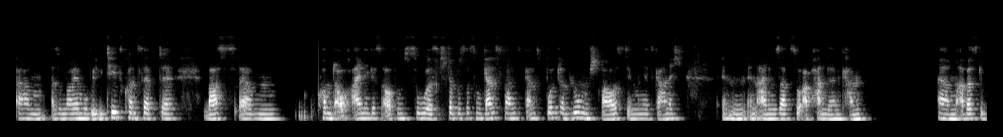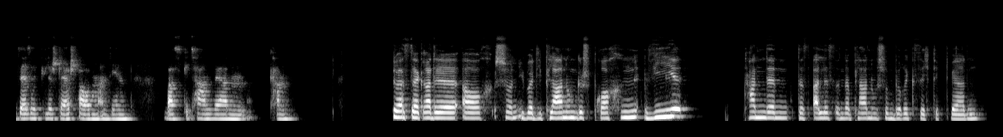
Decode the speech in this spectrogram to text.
ähm, also neue Mobilitätskonzepte, was ähm, kommt auch einiges auf uns zu. Also ich glaube, das ist ein ganz, ganz, ganz bunter Blumenstrauß, den man jetzt gar nicht in, in einem Satz so abhandeln kann. Ähm, aber es gibt sehr, sehr viele Stellschrauben, an denen was getan werden kann. Du hast ja gerade auch schon über die Planung gesprochen. Wie kann denn das alles in der Planung schon berücksichtigt werden?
